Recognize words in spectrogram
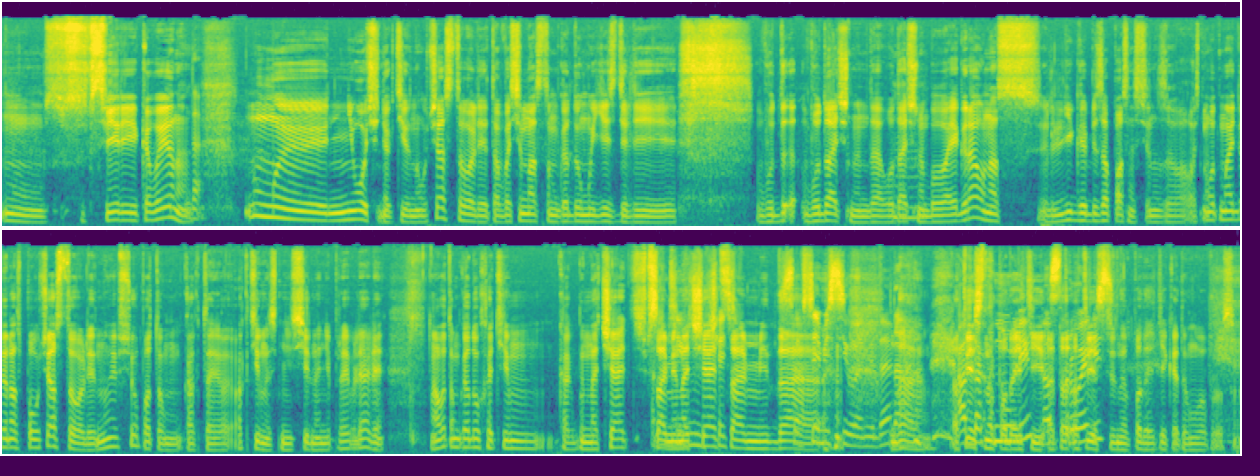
Ну, в сфере КВН? Да. Ну, мы не очень активно участвовали. Это в 2018 году мы ездили в, уда- в удачном, да, в удачном uh-huh. была игра у нас, Лига безопасности называлась. Ну вот мы один раз поучаствовали, ну и все, потом как-то активность не сильно не проявляли. А в этом году хотим как бы начать, сами начать, сами, да. Со всеми силами, да? Да, ответственно подойти, ответственно подойти к этому вопросу.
